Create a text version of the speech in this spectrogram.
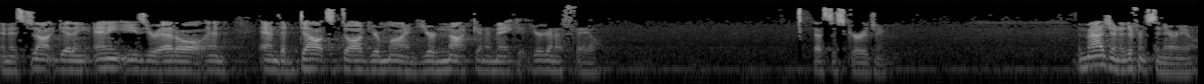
and it's not getting any easier at all. And, and the doubts dog your mind. You're not going to make it. You're going to fail. That's discouraging. Imagine a different scenario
